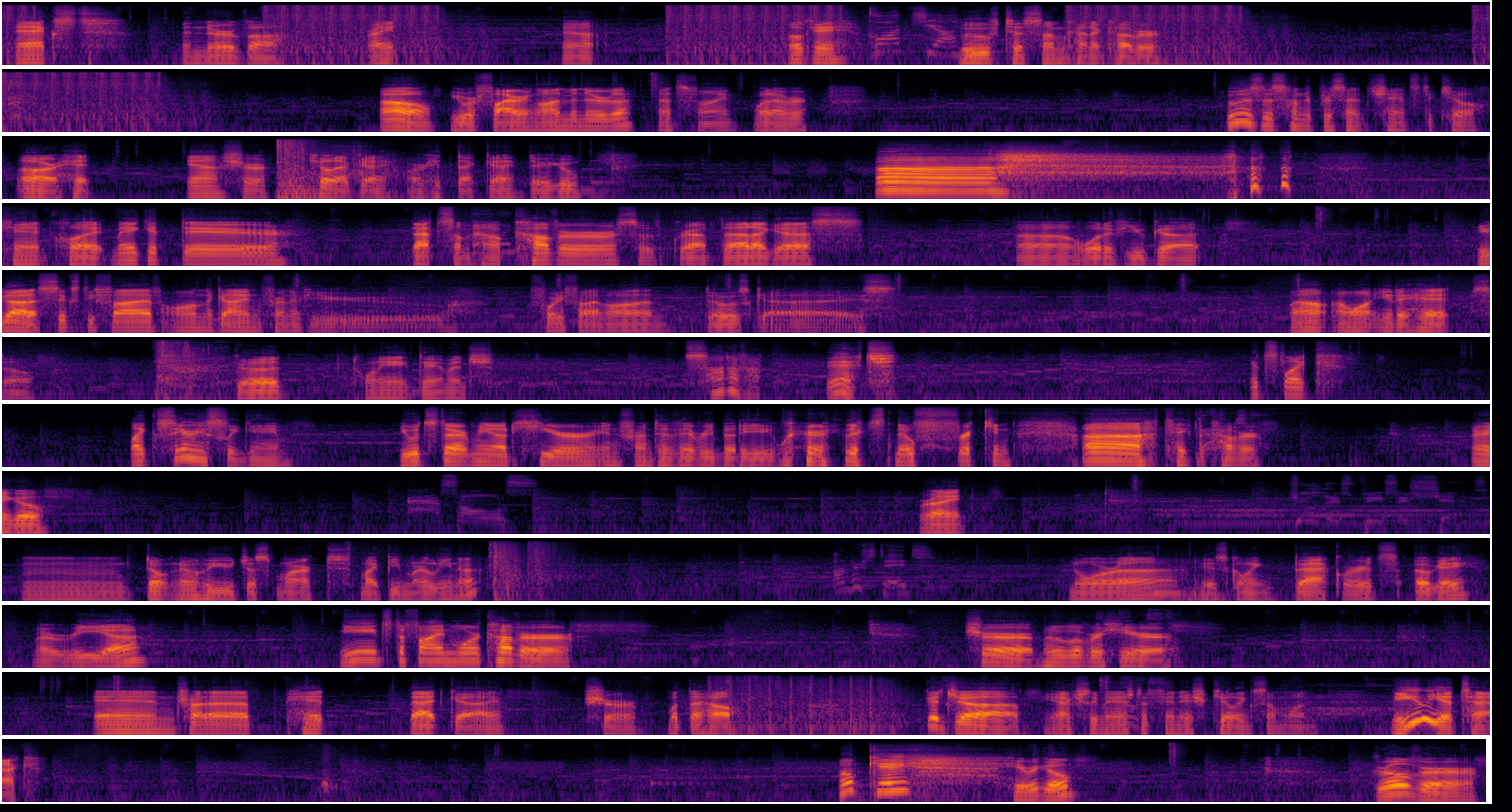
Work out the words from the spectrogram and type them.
Next. Minerva. Right? Yeah. Okay. Move to some kind of cover. Oh, you were firing on Minerva? That's fine. Whatever. Who is this 100% chance to kill? Oh, or hit. Yeah, sure. Kill that guy. Or hit that guy. There you go. Uh... Can't quite make it there. That's somehow cover, so grab that, I guess. Uh, what have you got? You got a 65 on the guy in front of you. 45 on those guys. Well, I want you to hit, so... Good. 28 damage. Son of a bitch. It's like... Like, seriously, game. You would start me out here in front of everybody where there's no frickin'... Ah, take the cover. There you go. Assholes. Right. Kill this piece of shit. Mm, don't know who you just marked. Might be Marlena. Nora is going backwards. Okay. Maria needs to find more cover. Sure, move over here. And try to hit that guy. Sure, what the hell. Good job. You actually managed to finish killing someone. Melee attack? Okay, here we go. Grover.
